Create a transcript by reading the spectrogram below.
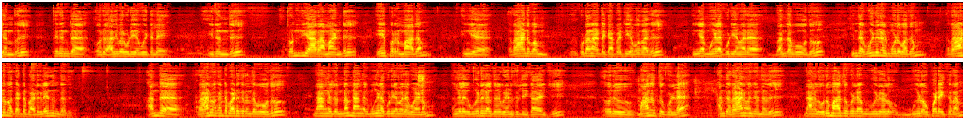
சென்று திரிந்த ஒரு அதிபருடைய வீட்டிலே இருந்து தொண்ணூற்றி ஆறாம் ஆண்டு ஏப்ரல் மாதம் இங்கே இராணுவம் குடநாட்டை கைப்பற்றிய பிறகு இங்கே மீளக்குடியமர வந்தபோது இந்த வீடுகள் முழுவதும் இராணுவ கட்டுப்பாடுகள் இருந்தது. அந்த இராணுவ கட்டுப்பாடுகள் இருந்தபோது நாங்கள் சொன்னோம் நாங்கள் மீளக்கூடிய குடியமர வேணும். எங்களுக்கு வீடுகள் தேவைன்னு சொல்லி கதைச்சு ஒரு மாதத்துக்குள்ளே அந்த இராணுவம் சொன்னது நாங்கள் ஒரு மாதத்துக்குள்ளே வீடுகள் வீடு ஒப்படைக்கிறோம்.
